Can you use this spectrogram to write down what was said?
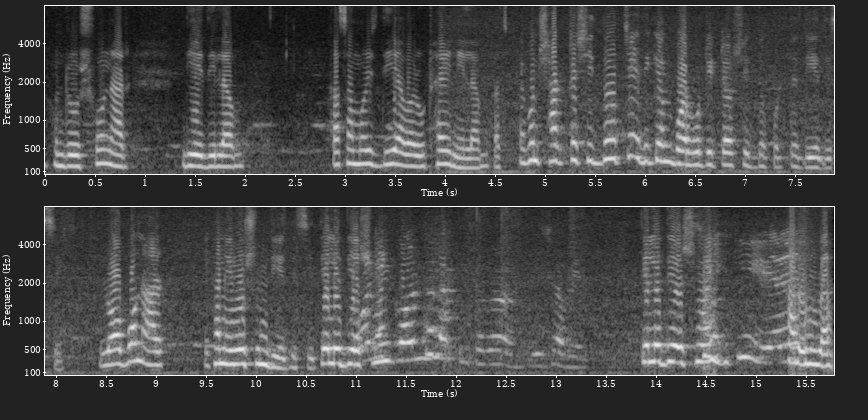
এখন রসুন আর দিয়ে দিলাম। কাঁচামরিচ দিয়ে আবার উঠাই নিলাম। এখন শাকটা সিদ্ধ হচ্ছে এদিকে আমি বরবটিটাও সিদ্ধ করতে দিয়ে দিছি। লবণ আর এখানে রসুন দিয়ে দিছি। তেলে দেওয়ার সময় তেলে দেওয়ার সময় আল্লাহ।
